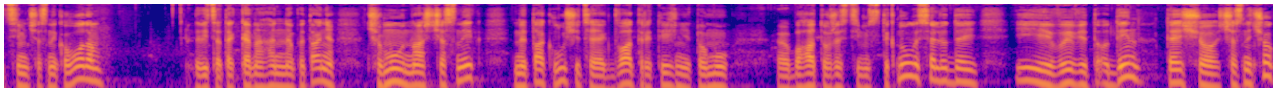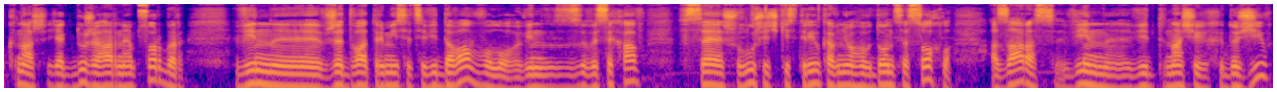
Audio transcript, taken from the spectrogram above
Всім часниководам. Дивіться, таке нагальне питання. Чому наш часник не так лущиться, як 2-3 тижні тому? Е, Багато вже з цим стикнулися людей. І вивід один: те, що часничок наш, як дуже гарний абсорбер, він е, вже 2-3 місяці віддавав вологу, він висихав, все, шелушечки, стрілка в нього в донце сохло. А зараз він е, від наших дождів,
